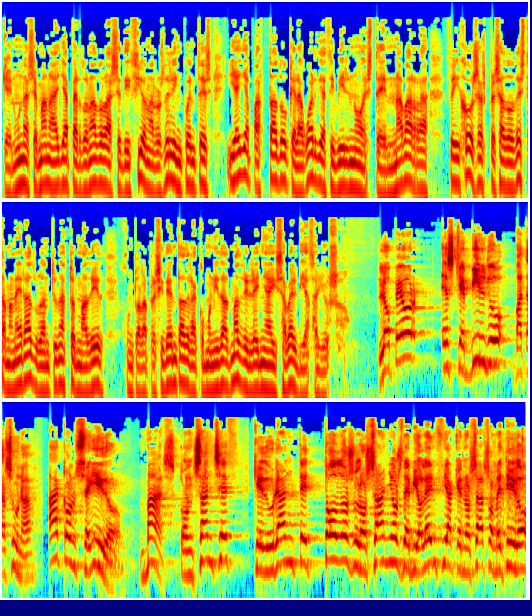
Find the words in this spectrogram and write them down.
que en una semana haya perdonado la sedición a los delincuentes y haya pactado que la Guardia Civil no esté en Navarra. Feijó se ha expresado de esta manera durante un acto en Madrid junto a la presidenta de la comunidad madrileña Isabel Díaz Ayuso. Lo peor es que Bildu Batasuna ha conseguido más con Sánchez que durante todos los años de violencia que nos ha sometido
